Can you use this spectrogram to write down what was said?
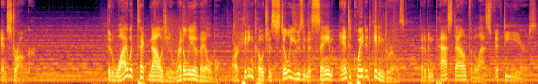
and stronger. Then why, with technology readily available, are hitting coaches still using the same antiquated hitting drills that have been passed down for the last 50 years?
